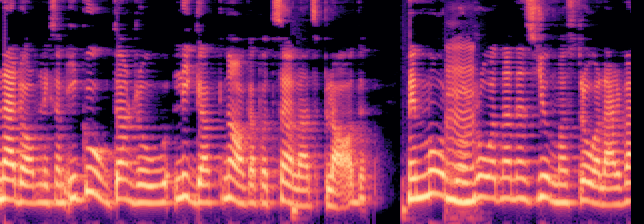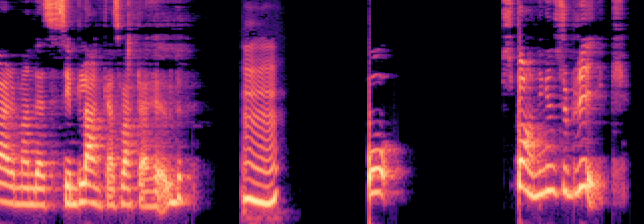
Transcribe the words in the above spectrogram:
När de liksom i godan ro ligga och gnaga på ett salladsblad. Med morgonrodnadens mm. ljumma strålar värmandes sin blanka svarta hud. Mm. Och spaningens rubrik,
